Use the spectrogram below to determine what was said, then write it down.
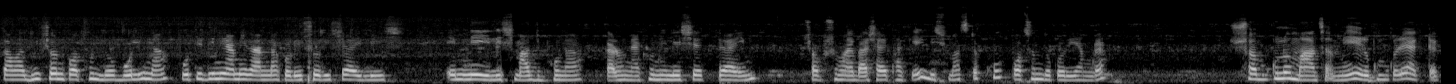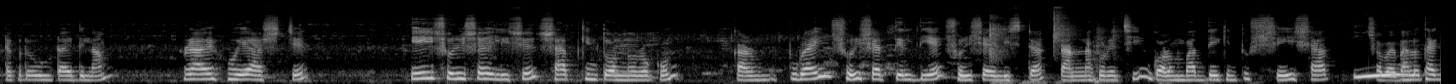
তো আমার ভীষণ পছন্দ, বলি না। প্রতিদিনই আমি রান্না করি সরিষা ইলিশ, এমনি ইলিশ মাছ ভুনা, কারণ এখন ইলিশের টাইম সবসময় বাসায় থাকে, ইলিশ মাছটা খুব পছন্দ করি আমরা। সবগুলো মাছ আমি এরকম করে একটা একটা করে উল্টায় দিলাম। প্রায় হয়ে আসছে। এই সরিষা ইলিশের স্বাদ কিন্তু অন্যরকম। কারণ পুরাই সরিষার তেল দিয়ে সরিষা ইলিশটা রান্না করেছি। গরম ভাত দিয়ে কিন্তু সেই স্বাদ। সবাই ভালো থাকবে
